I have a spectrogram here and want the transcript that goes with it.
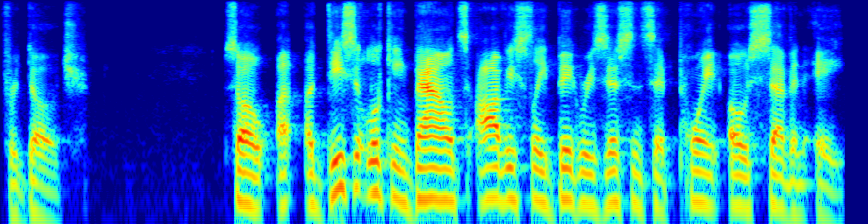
for Doge. So a, a, decent looking bounce, obviously big resistance at 0.078.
